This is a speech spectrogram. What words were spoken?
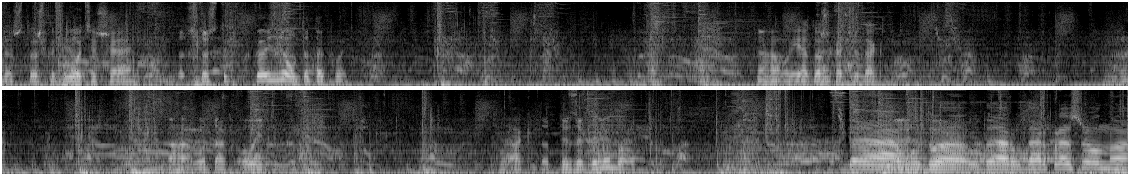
Да что ж ты плотишь, а? Да что ж ты козел-то такой? Ага, вот я так, тоже да? хочу так. Ага, вот так. Ой, ты какой. Так. Да ты заколебал. Да, удар, удар, удар прошел, но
